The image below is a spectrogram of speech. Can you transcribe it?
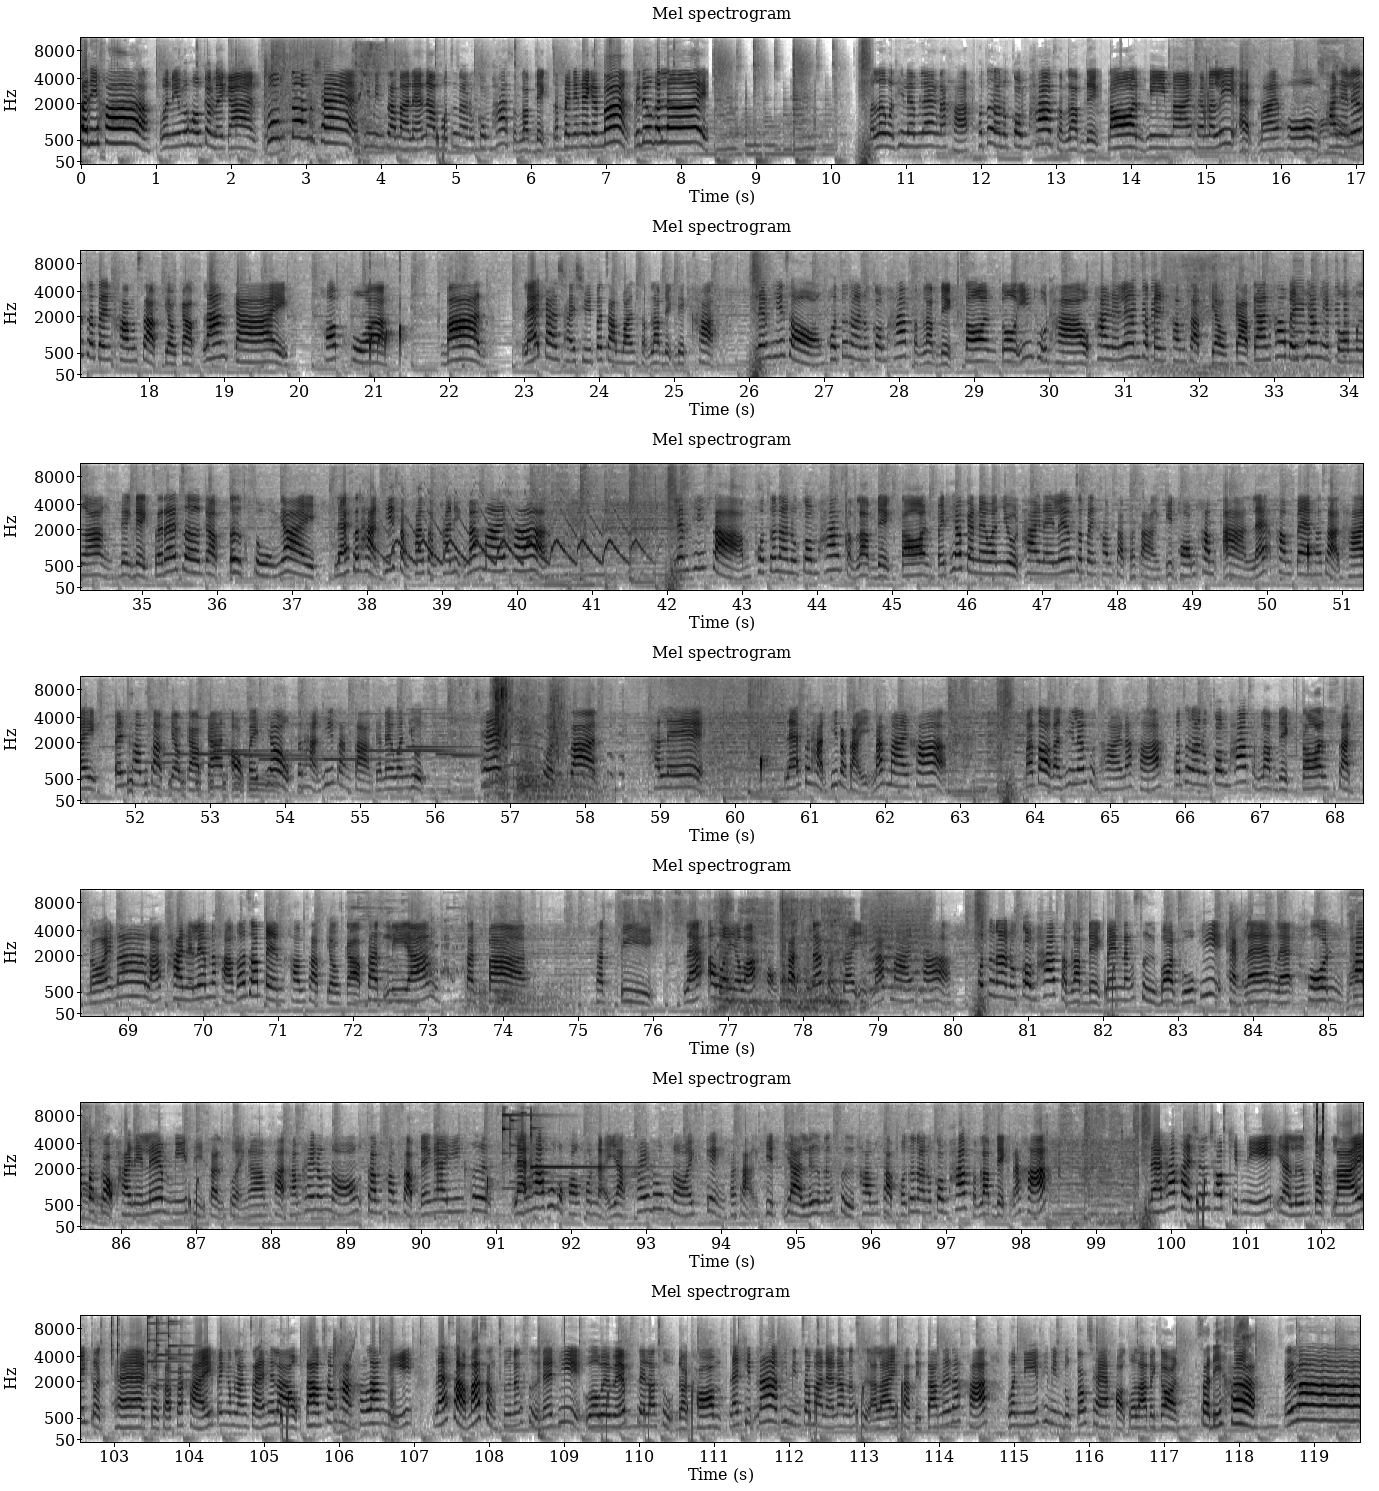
สวัสดีค่ะ วันนี้มาพบกับรายการบุ๊กต้องแชร์ที่มินจะมาแนะนำพจนานุกรมภาสำหรับเด็กจะเป็นยังไงกันบ้าง ไปดูกันเลย มาเริ่มกันที่เล่มแรกนะคะ พจนานุกรมภาพสำหรับเด็กตอนมี My Family at My Home ภายในเล่มจะเป็นคำศัพท์เกี่ยวกับร่างกาย ครอบครัว บ้านและการใช้ชีวิตประจำวันสำหรับเด็กๆ ค่ะ เล่มที่ 2 พจนานุกรมภาพสำหรับเด็กตอน going to town ภายในเล่มจะเป็นคำศัพท์เกี่ยวกับการเข้าไปเที่ยวในตัวเมือง เด็กๆ จะได้เจอกับตึกสูงใหญ่ และสถานที่สำคัญสำคัญอีกมากมายค่ะ 3 พจนานุกรมภาพสำหรับเด็กตอน ไปเที่ยวกันในวันหยุดภายในเล่มจะเป็นคำศัพท์ภาษาอังกฤษพร้อมคำอ่าน และคำแปลภาษาไทย เป็นคำศัพท์เกี่ยวกับการออกไปเที่ยวสถานที่ต่างๆ กันในวันหยุด เช่นสวนสัตว์ทะเล และสถานที่ต่างๆ อีกมากมายค่ะ มาต่อกันที่เล่มสุดท้ายนะคะพจนานุกรมภาพสำหรับเด็กตอนสัตว์น้อยน่ารักภายในเล่มนะคะ ก็จะเป็นคำศัพท์เกี่ยวกับสัตว์เลี้ยง สัตว์ป่า สัตว์ปีก และอวัยวะของสัตว์ที่น่าสนใจอีกมากมายค่ะ พจนานุกรมภาพสำหรับเด็กเป็นหนังสือบอร์ดบุ๊กที่แข็งแรงและทน ภาพประกอบภายในเล่มมีสีสันสวยงามค่ะทำให้น้องๆจำคำศัพท์ได้ง่ายยิ่งขึ้น และถ้าผู้ปกครองคนไหนอยากให้ลูกน้อยเก่งภาษาอังกฤษ อย่าลืมหนังสือคำศัพท์พจนานุกรมภาพสำหรับเด็กนะคะและถ้าใครชื่นชอบคลิปนี้ อย่าลืมกดไลค์ กดแชร์ กด Subscribe เป็นกำลังใจให้เราตามช่องทางข้างล่างนี้ และสามารถสั่งซื้อหนังสือได้ที่ www.selasu.com และคลิปหน้าพี่มินจะมาแนะนำหนังสืออะไรฝากติดตามด้วยนะคะ วันนี้พี่มินบุ๊กต้องแชร์ขอตัวลาไปก่อน สวัสดีค่ะ บ๊ายบาย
